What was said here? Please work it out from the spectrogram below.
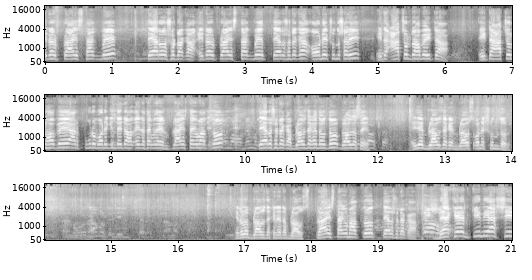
এটার প্রাইস থাকবে তেরোশো টাকা, এটার প্রাইস থাকবে তেরোশো টাকা, অনেক সুন্দর শাড়ি। এটা আঁচলটা হবে এটা। এটা আঁচল হবে আর পুরো বডি কিন্তু এটা এটা থাকবে, দেখেন প্রাইস থাকবে মাত্র তেরোশো টাকা। ব্লাউজ দেখা দাও তো ব্লাউজ আছে। এই যে ব্লাউজ দেখেন ব্লাউজ অনেক সুন্দর। এটা হলো ব্লাউজ, দেখেন, এটা ব্লাউজ। প্রাইস থাকে মাত্র তেরোশো টাকা। দেখেন কি নিয়ে আসছি।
